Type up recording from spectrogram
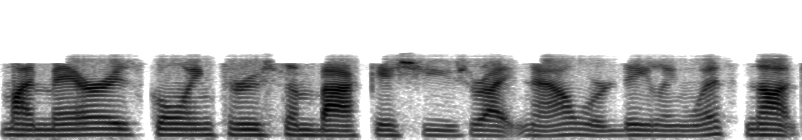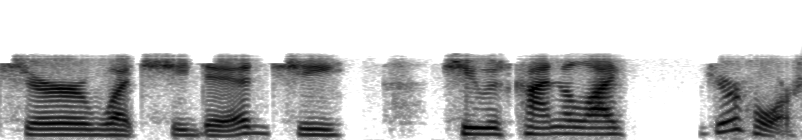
my mare is going through some back issues right now we're dealing with not sure what she did she she was kind of like your horse.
